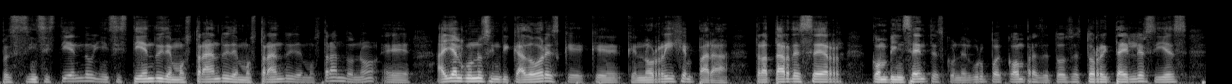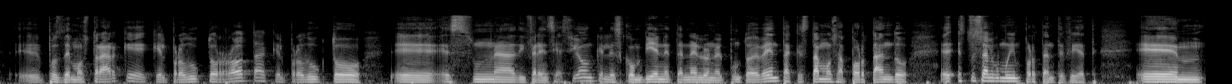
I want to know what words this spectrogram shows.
pues insistiendo y insistiendo y demostrando y demostrando y demostrando, ¿no? Eh, hay algunos indicadores que, que, nos rigen para tratar de ser convincentes con el grupo de compras de todos estos retailers y es eh, pues demostrar que, que, el producto rota, que el producto eh, es una diferenciación, que les conviene tenerlo en el punto de venta, que estamos aportando. Esto es algo muy importante, fíjate. Em,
